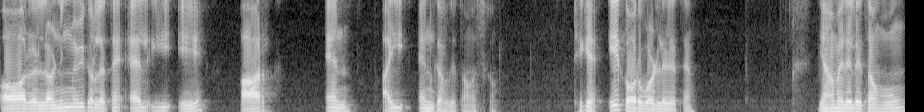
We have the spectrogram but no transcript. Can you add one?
और लर्निंग में भी कर लेते हैं L E A R N I N कर देता हूँ इसको। ठीक है? एक और वर्ड ले लेते हैं। यहाँ मैं ले लेता हूँ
